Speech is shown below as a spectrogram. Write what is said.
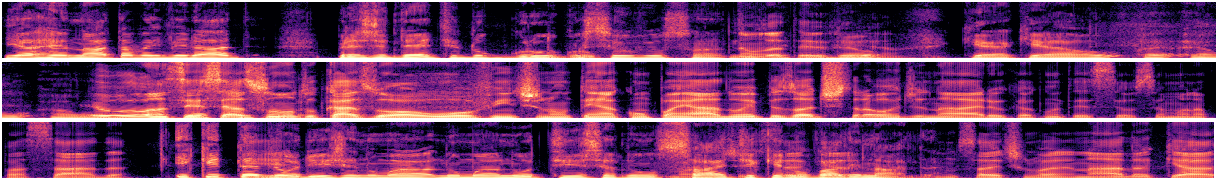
e a Renata vai virar presidente do grupo, grupo. Silvio Santos. Não da TV. entendeu? Que é, que é, o- é, é um, é um- Eu lancei esse é assunto, caso o ouvinte não tenha acompanhado, um episódio extraordinário que aconteceu semana passada. E que teve E- origem numa, numa notícia de um site que não vale é- nada. Um site que não vale nada, que a,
